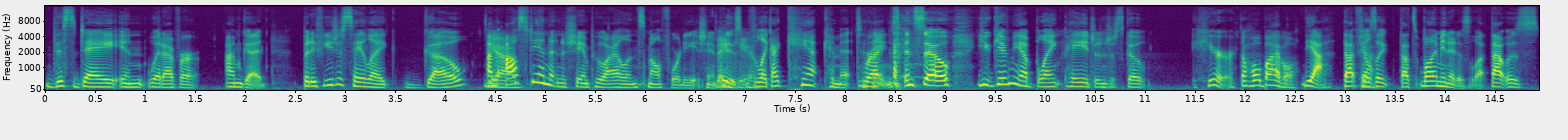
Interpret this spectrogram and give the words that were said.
this day in whatever, I'm good. But if you just say like go, I mean, I'll stand in a shampoo aisle and smell 48 shampoos. Like I can't commit to Right. things. And so you give me a blank page and just go here. The whole Bible. Yeah, that feels Yeah. like that's well. I mean, it is a lot. That was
